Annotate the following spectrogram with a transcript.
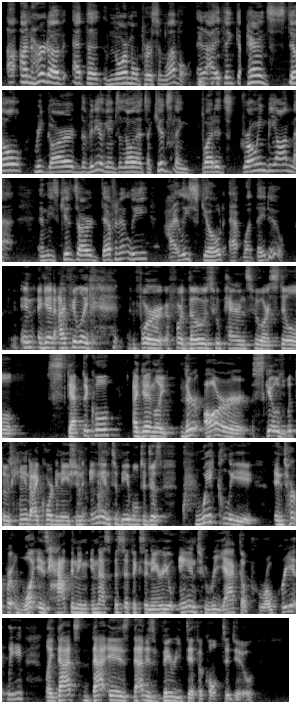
uh, unheard of at the normal person level. And I mm-hmm. think parents still regard the video games as oh, that's a kids thing, but it's growing beyond that. And these kids are definitely highly skilled at what they do. and again i feel like for for those who parents who are still skeptical again like there are skills with those hand-eye coordination and to be able to just quickly interpret what is happening in that specific scenario and to react appropriately like that's that is that is very difficult to do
